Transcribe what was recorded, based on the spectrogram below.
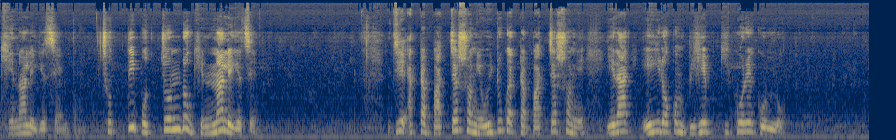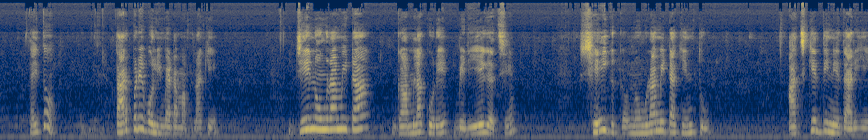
ঘেনা লেগেছে একদম। সত্যি প্রচণ্ড ঘেন্না লেগেছে। যে একটা বাচ্চার সঙ্গে, ওইটুকু একটা বাচ্চার সঙ্গে এরা এই রকম বিহেভ কি করে করল? তাই তো? তারপরে বলি ম্যাডাম আপনাকে, যে নোংরামিটা গামলা করে বেরিয়ে গেছে, সেই নোংরামিটা কিন্তু আজকের দিনে দাঁড়িয়ে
